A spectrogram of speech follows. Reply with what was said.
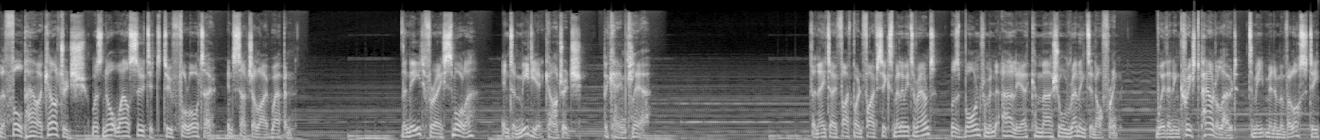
the full power cartridge was not well suited to full auto in such a light weapon. The need for a smaller, intermediate cartridge became clear. The NATO 5.56mm round was born from an earlier commercial Remington offering, with an increased powder load to meet minimum velocity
